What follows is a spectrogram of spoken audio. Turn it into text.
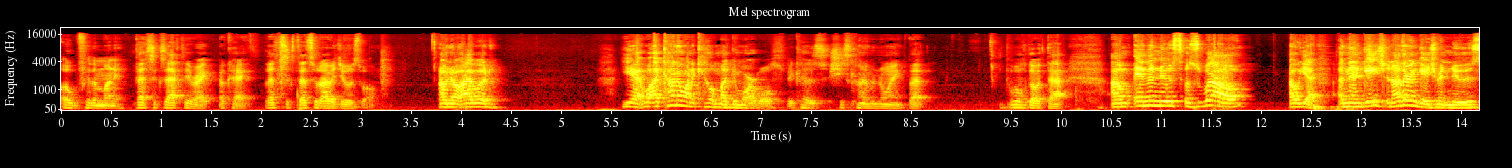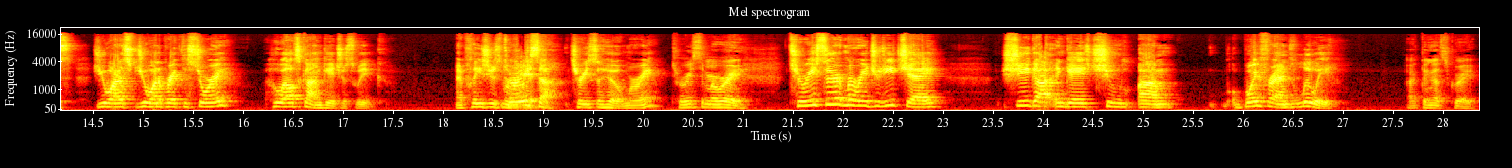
over for the money. That's exactly right. Okay. That's that's what I would do as well. Oh, no, I would... Yeah, well, I kind of want to kill Meghan Marbles because she's kind of annoying, but we'll go with that. Um, in the news as well... Oh, yeah. An engage, another engagement news. Do you want us? Do you want to break the story? Who else got engaged this week? And please use Marie. Teresa. Teresa who? Marie? Teresa Marie. Teresa Marie Giudice, she got engaged to um, boyfriend Louis. I think that's great.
